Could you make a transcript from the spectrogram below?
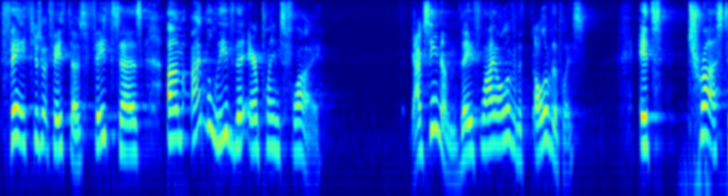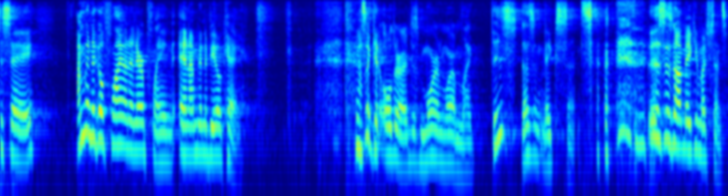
Faith, here's what faith does faith says, um, I believe that airplanes fly. I've seen them. They fly all over the, all over the place. It's trust to say, I'm going to go fly on an airplane and I'm going to be okay. As I get older, I just more and more I'm like, this doesn't make sense. this is not making much sense.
